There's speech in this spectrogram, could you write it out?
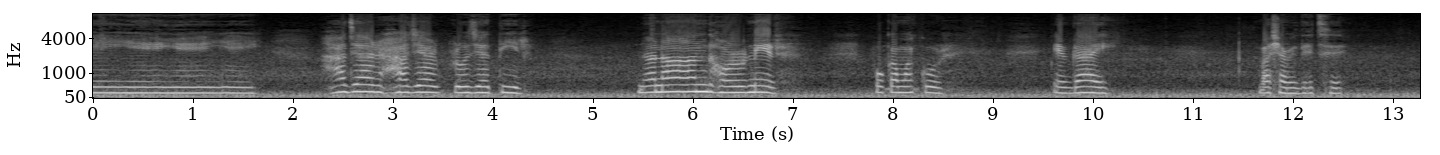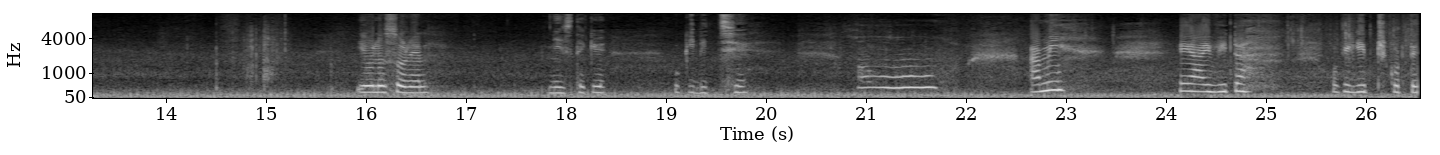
এই এই হাজার হাজার প্রজাতির নানান ধরনের পোকামাকড় এর গায়ে বাসা বেঁধেছে। ইউলো সোরেল নিচ থেকে উকি দিচ্ছে। আমি এই আইভিটা ওকে গিফট করতে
